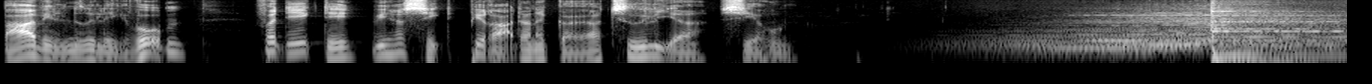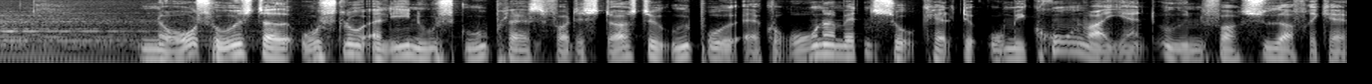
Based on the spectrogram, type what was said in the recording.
bare ville nedlægge våben, for det er ikke det, vi har set piraterne gøre tidligere, siger hun. Norges hovedstad Oslo er lige nu skueplads for det største udbrud af corona med den såkaldte omikron-variant uden for Sydafrika.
